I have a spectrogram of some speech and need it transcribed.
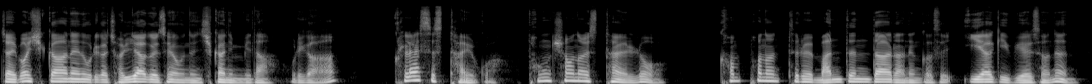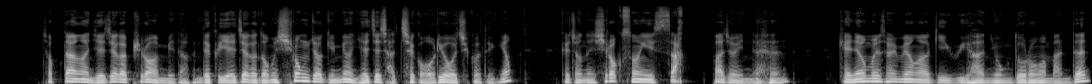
자, 이번 시간에는 우리가 전략을 세우는 시간입니다. 우리가 클래스 스타일과 functional 스타일로 component를 만든다라는 것을 이해하기 위해서는 적당한 예제가 필요합니다. 근데 그 예제가 너무 실용적이면 예제 자체가 어려워지거든요. 그래서 저는 실용성이 싹 빠져 있는 개념을 설명하기 위한 용도로만 만든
